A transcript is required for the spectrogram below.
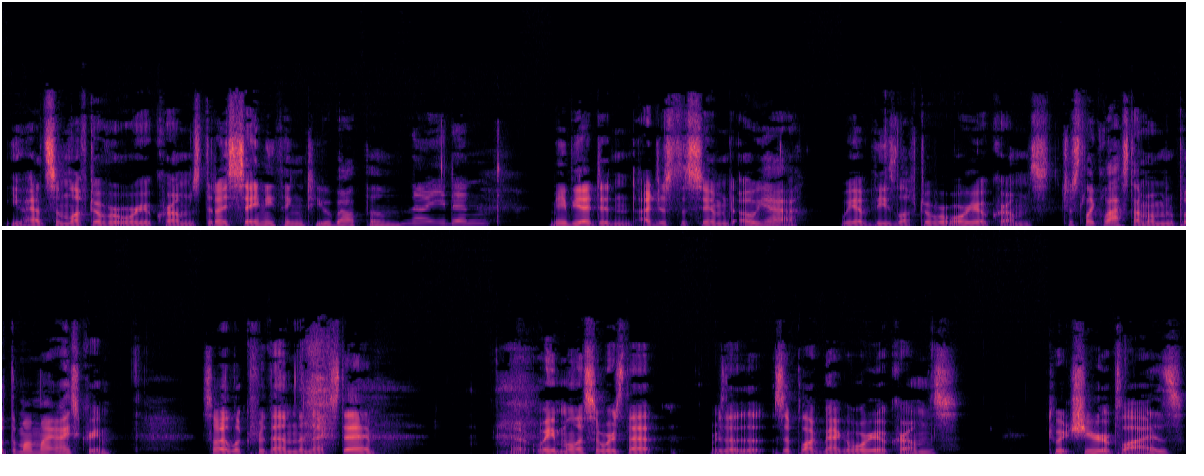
you had some leftover Oreo crumbs. Did I say anything to you about them? No, you didn't. Maybe I didn't. I just assumed, oh yeah, we have these leftover Oreo crumbs. Just like last time, I'm going to put them on my ice cream. So I look for them the next day. Uh, Wait, Melissa, where's that? Where's that Ziploc bag of Oreo crumbs? To which she replies,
